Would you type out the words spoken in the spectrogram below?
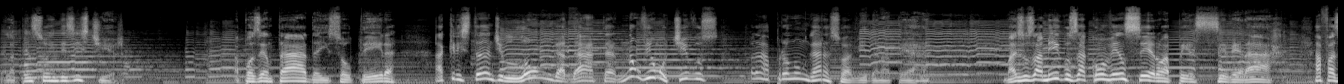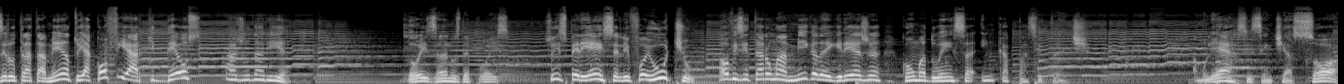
ela pensou em desistir. Aposentada e solteira, a cristã de longa data não viu motivos para prolongar a sua vida na Terra. Mas os amigos a convenceram a perseverar, a fazer o tratamento e a confiar que Deus a ajudaria. Dois anos depois, sua experiência lhe foi útil ao visitar uma amiga da igreja com uma doença incapacitante. A mulher se sentia só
